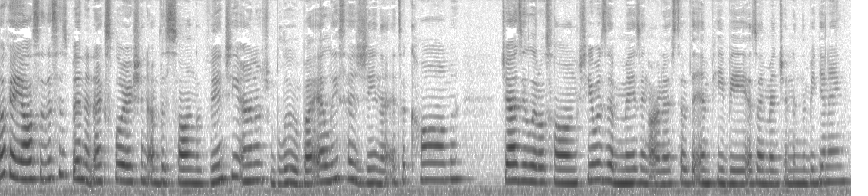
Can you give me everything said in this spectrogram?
Okay, y'all, so this has been an exploration of the song Vinte Anos Blue by Elis Regina. It's a calm, jazzy little song. She was an amazing artist of the MPB, as I mentioned in the beginning.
